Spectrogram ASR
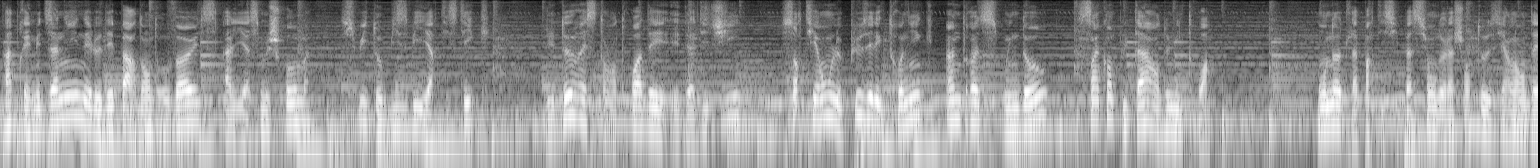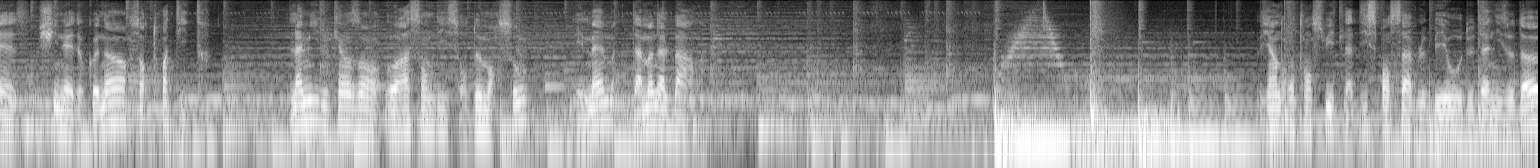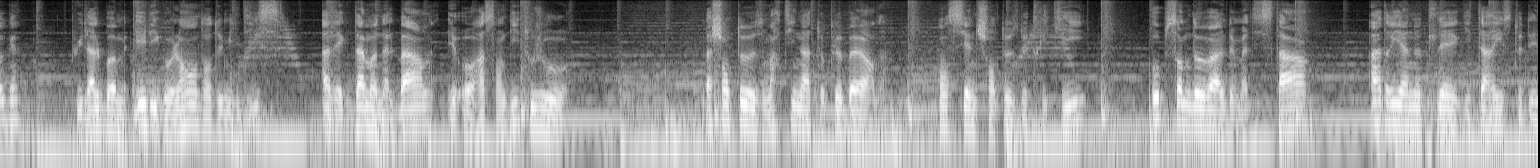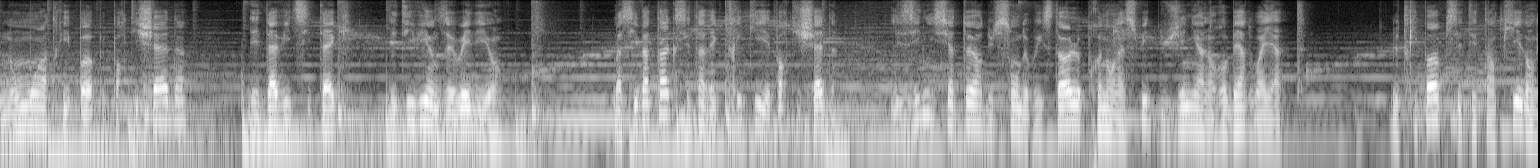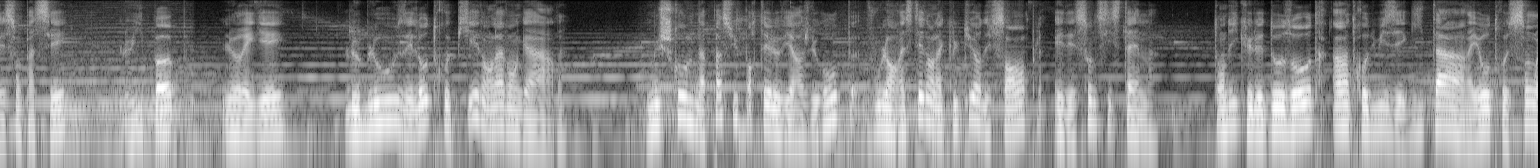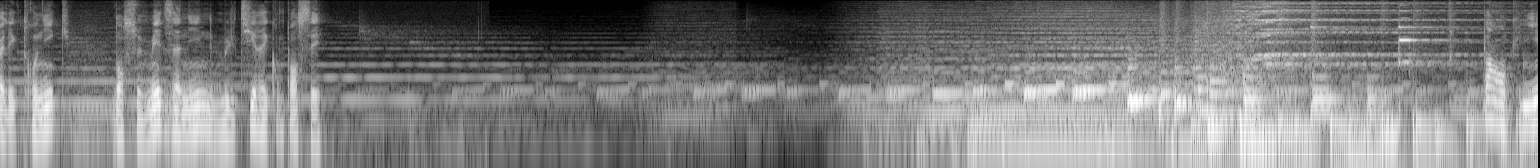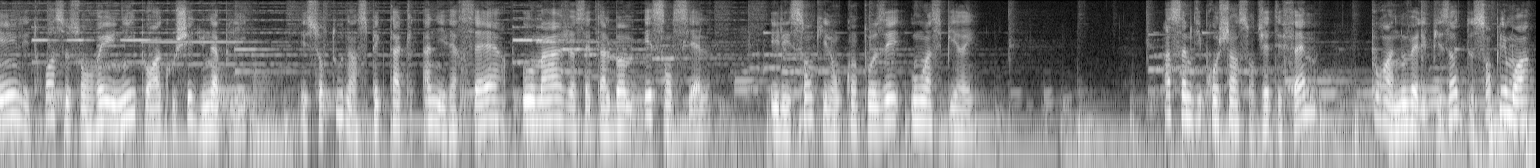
Après Mezzanine et le départ d'Andrew Voice, alias Mushroom, suite au Bisbee artistique, les deux restants 3D et Daddy sortiront le plus électronique Hundredth Window 5 ans plus tard en 2003. On note la participation de la chanteuse irlandaise Sinead O'Connor sur trois titres. L'ami de 15 ans Aura Sandy sur deux morceaux et même Damon Albarn. Viendront ensuite la dispensable BO de Danny the Dog, puis l'album Heligoland en 2010 avec Damon Albarn et Aura Sandy toujours. La chanteuse Martina Toplebird, ancienne chanteuse de Tricky, Hope Sandoval de Madistar, Adrian Utley, guitariste des non moins trip-hop Portiched, et David Sitek des TV on the Radio. Massive Attack, c'est avec Tricky et Portiched, les initiateurs du son de Bristol prenant la suite du génial Robert Wyatt. Le trip-hop, c'était un pied dans les sons passés, le hip-hop, le reggae, le blues et l'autre pied dans l'avant-garde. Mushroom n'a pas supporté le virage du groupe, voulant rester dans la culture du sample et des sound systems, tandis que les deux autres introduisaient guitare et autres sons électroniques dans ce mezzanine multi-récompensé. Pas rancuniers, les trois se sont réunis pour accoucher d'une appli et surtout d'un spectacle anniversaire hommage à cet album essentiel et les sons qui l'ont composé ou inspiré. À samedi prochain sur JetFM pour un nouvel épisode de Sample et moi.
